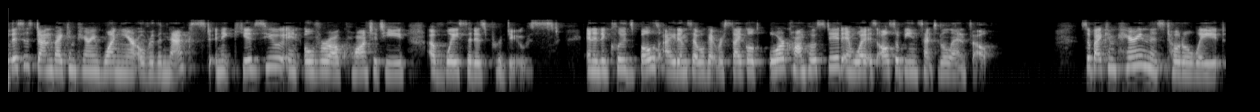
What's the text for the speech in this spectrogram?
this is done by comparing one year over the next, and it gives you an overall quantity of waste that is produced. And it includes both items that will get recycled or composted and what is also being sent to the landfill. So by comparing this total weight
